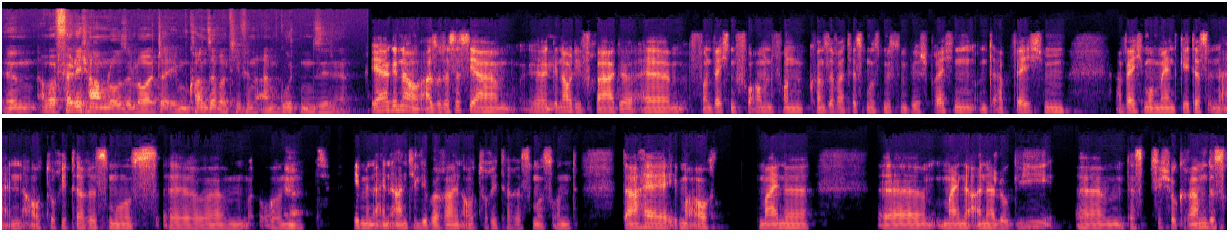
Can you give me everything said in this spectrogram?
ähm, aber völlig harmlose Leute, eben konservativ in einem guten Sinne. Ja, genau. Also das ist ja äh, genau die Frage. Ähm, von welchen Formen von Konservatismus müssen wir sprechen und ab welchem, ab welchem Moment geht das in einen Autoritarismus ähm, und ja eben in einen antiliberalen Autoritarismus. Und daher eben auch meine, äh, meine Analogie, äh, das Psychogramm des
